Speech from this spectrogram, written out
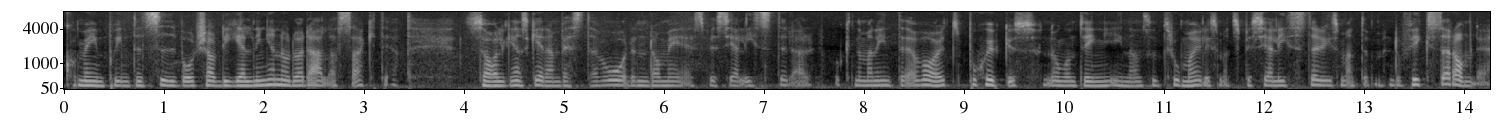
kom jag in på intensivvårdsavdelningen och då hade alla sagt det att Sahlgrenska är den bästa vården. De är specialister där. Och när man inte har varit på sjukhus någonting innan så tror man ju liksom att specialister, liksom att de, då fixar de det.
